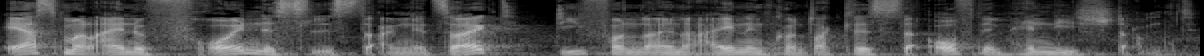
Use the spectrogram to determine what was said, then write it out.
erstmal eine Freundesliste angezeigt, die von deiner eigenen Kontaktliste auf dem Handy stammt.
